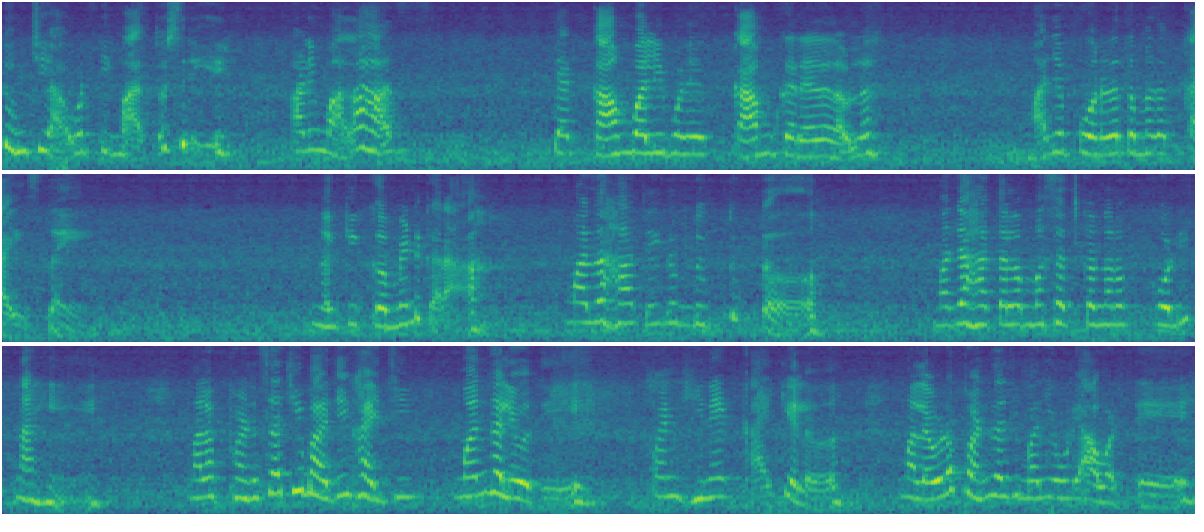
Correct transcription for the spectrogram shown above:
तुमची आवडती मातोश्री. आणि मला आज त्या कामवालीमुळे काम करायला लावलं. माझ्या पोराला तर माझं काहीच नाही. नक्की कमेंट करा. माझा हात एकदम दुखतो माझ्या हाताला मसाज करणारं कोणीच नाही. मला फणसाची भाजी खायची मन झाली होती. पण हिने काय केलं? मला एवढं फणसाची भाजी एवढी आवडते.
